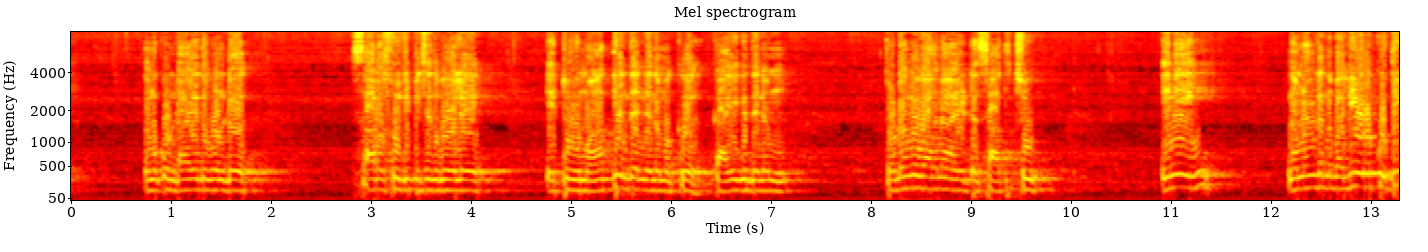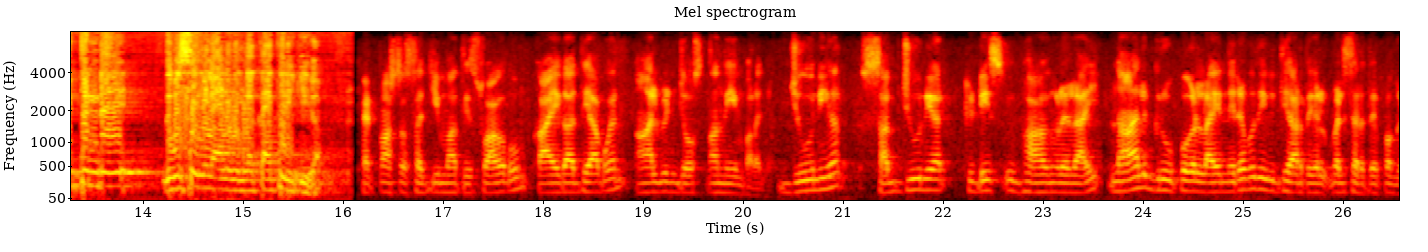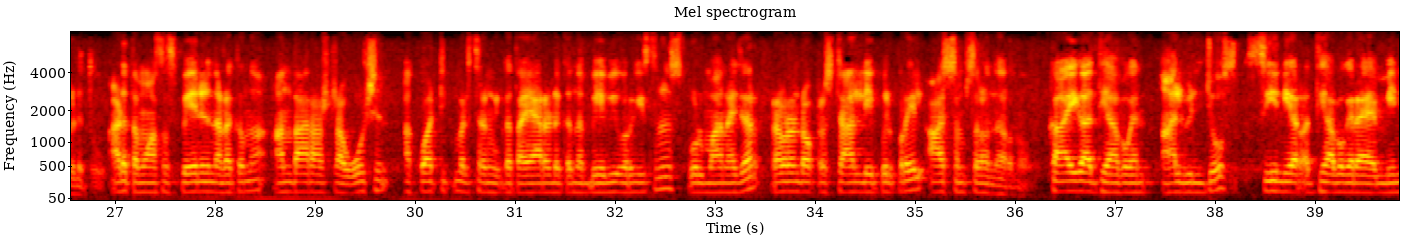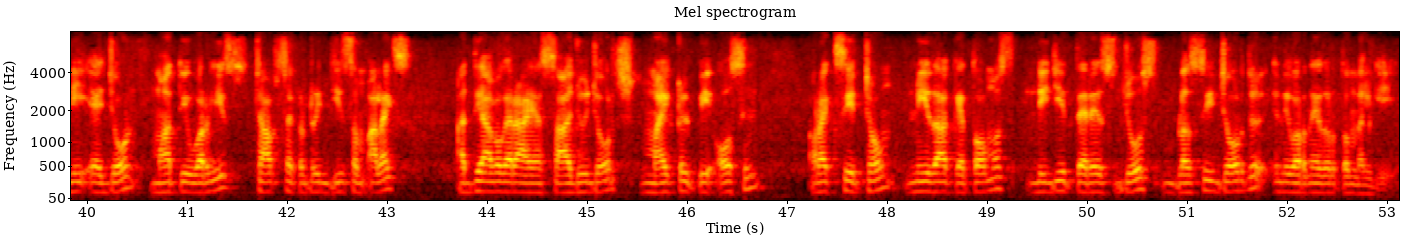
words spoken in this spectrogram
നമുക്കുണ്ടായതുകൊണ്ട് സാറ് സൂചിപ്പിച്ചതുപോലെ ഏറ്റവും ആദ്യം തന്നെ നമുക്ക് കായിക ദിനം തുടങ്ങുവാനായിട്ട് സാധിച്ചു. ഇനി നമ്മളുടെ വലിയൊരു കുതിപ്പിന്റെ ദിവസങ്ങളാണ് നമ്മളെ കാത്തിരിക്കുക. ഹെഡ്മാസ്റ്റർ സജി മാത്തി സ്വാഗതവും. കായികാധ്യാപകൻ ആൽവിൻ ജോസ് നന്ദിയും പറഞ്ഞു. ജൂനിയർ സബ് ജൂനിയർ കിഡീസ് വിഭാഗങ്ങളിലായി നാല് ഗ്രൂപ്പുകളിലായി നിരവധി വിദ്യാർത്ഥികൾ മത്സരത്തിൽ പങ്കെടുത്തു. അടുത്ത മാസം സ്പെയിനിൽ നടക്കുന്ന അന്താരാഷ്ട്ര ഓഷ്യൻ അക്വാറ്റിക് മത്സരങ്ങൾക്ക് തയ്യാറെടുക്കുന്ന baby വർഗീസിന് school manager reverend doctor Stanley Pulprayil ആശംസകൾ നേർന്നു. കായികാധ്യാപകൻ ആൽവിൻ ജോസ് സീനിയർ അധ്യാപകരായ Mini A John Mathew Varghese staff secretary Jeesam Alex അധ്യാപകരായ Saju George Michael P. Osin Rexy Tom Neetha K. Thomas Liji Therese Jose Blessy George എന്നിവർ നേതൃത്വം നൽകി.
